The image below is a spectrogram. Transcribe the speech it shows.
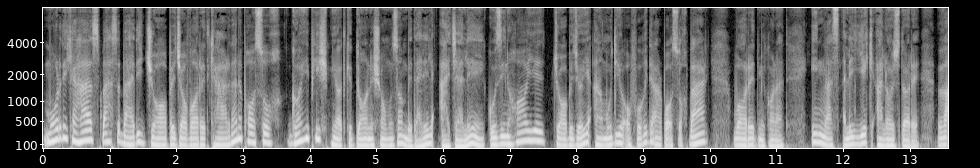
موردی که هست بحث بعدی جا به جا وارد کردن پاسخ گاهی پیش میاد که دانش آموزان به دلیل عجله گزینه های جابجایی عمودی یا افقی در پاسخ برگ وارد می کنند این مسئله یک علاج داره و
